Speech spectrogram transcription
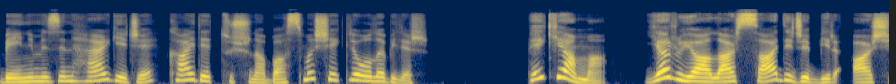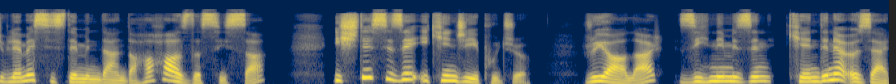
beynimizin her gece kaydet tuşuna basma şekli olabilir. Peki ama ya rüyalar sadece bir arşivleme sisteminden daha fazlasıysa? İşte size ikinci ipucu. Rüyalar, zihnimizin kendine özel,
